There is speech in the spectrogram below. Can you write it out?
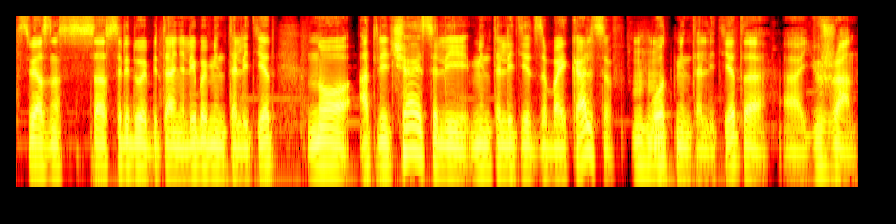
связано со средой обитания, либо менталитет. Но отличается ли менталитет забайкальцев Мгм. от менталитета а, южан?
